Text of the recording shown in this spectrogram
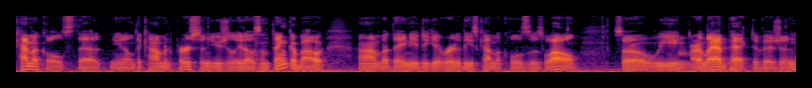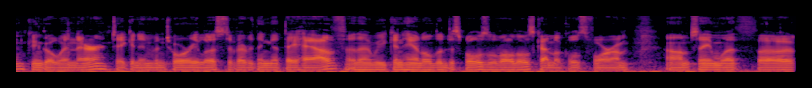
chemicals that you know the common person usually doesn't think about, um, but they need to get rid of these chemicals as well. So we, our lab pack division, can go in there, take an inventory list of everything that they have, and then we can handle the disposal of all those chemicals for them. Um, same with uh,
